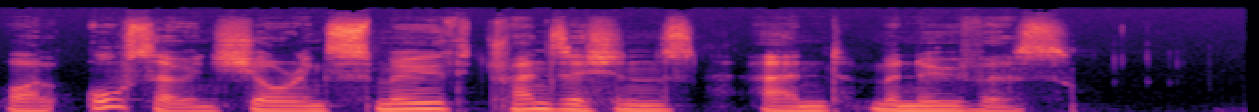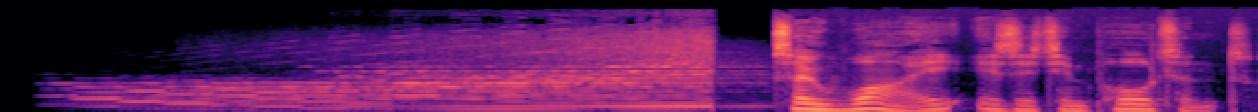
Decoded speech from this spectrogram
while also ensuring smooth transitions and maneuvers. So, why is it important?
